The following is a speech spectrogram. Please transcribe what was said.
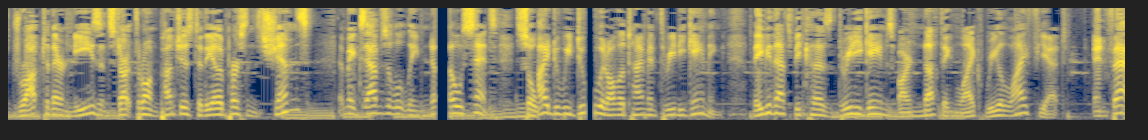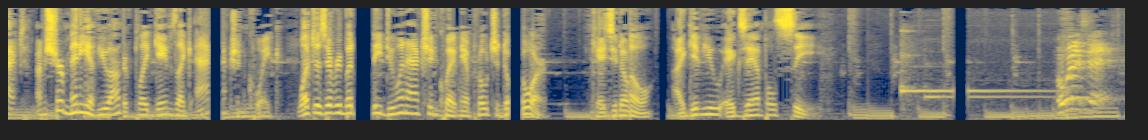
drop to their knees and start throwing punches to the other person's shins? That makes absolutely no sense. So why do we do it all the time in 3D gaming? Maybe that's because 3D games are nothing like real life yet. In fact, I'm sure many of you out there have played games like Action Quake. What does everybody do in Action Quake when they approach a door? In case you don't know, I give you example C. Who is it?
